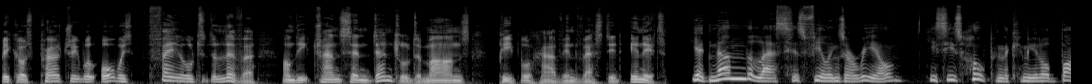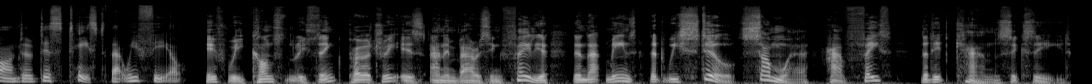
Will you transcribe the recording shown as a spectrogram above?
because poetry will always fail to deliver on the transcendental demands people have invested in it. Yet none the less his feelings are real. He sees hope in the communal bond of distaste that we feel. If we constantly think poetry is an embarrassing failure, then that means that we still, somewhere, have faith that it can succeed.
